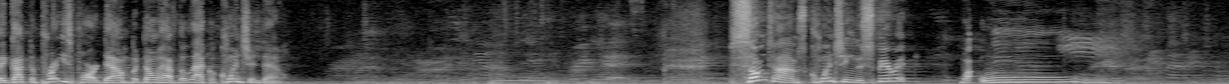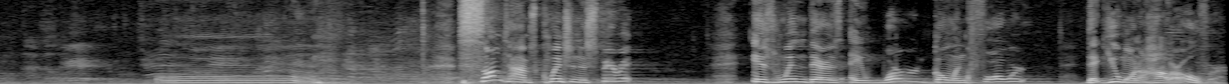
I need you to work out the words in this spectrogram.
that got the praise part down but don't have the lack of quenching down. Sometimes quenching the spirit, ooh, ooh. Sometimes quenching the spirit is when there's a word going forward that you want to holler over.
